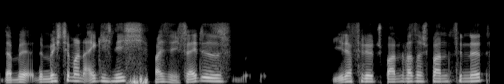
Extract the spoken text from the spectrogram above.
da, da möchte man eigentlich nicht, weiß nicht, vielleicht ist es, jeder findet spannend, was er spannend findet,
